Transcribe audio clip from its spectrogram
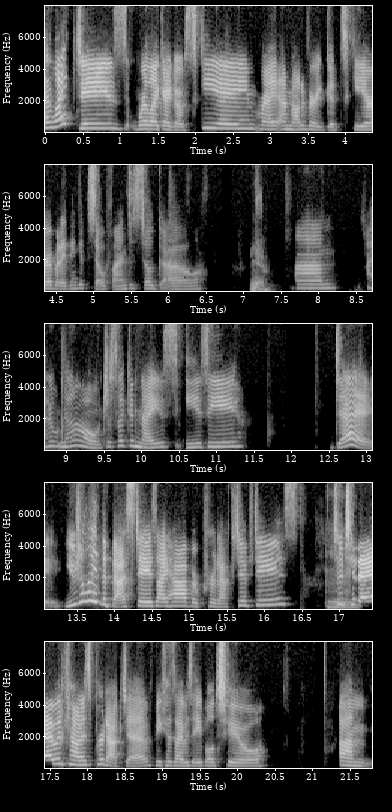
I like days where like I go skiing, right? I'm not a very good skier, but I think it's so fun to still go. Yeah. Um, I don't know, just like a nice, easy day. Usually the best days I have are productive days. Mm. So today I would count as productive because I was able to um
